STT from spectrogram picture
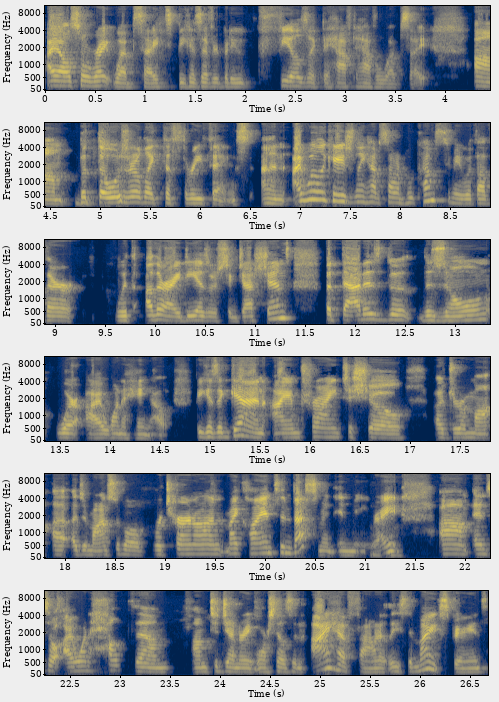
I also write websites because everybody feels like they have to have a website. Um, but those are like the three things. And I will occasionally have someone who comes to me with other with other ideas or suggestions but that is the the zone where i want to hang out because again i am trying to show a, drama, a demonstrable return on my client's investment in me right mm-hmm. um, and so i want to help them um, to generate more sales and i have found at least in my experience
